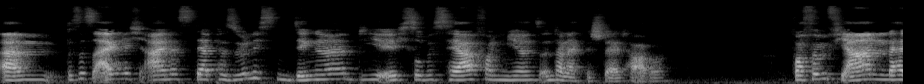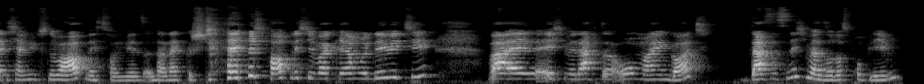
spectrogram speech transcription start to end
ähm, das ist eigentlich eines der persönlichsten Dinge, die ich so bisher von mir ins Internet gestellt habe. Vor fünf Jahren, da hätte ich am liebsten überhaupt nichts von mir ins Internet gestellt, auch nicht über Creamodivity, weil ich mir dachte, oh mein Gott, das ist nicht mehr so das Problem.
